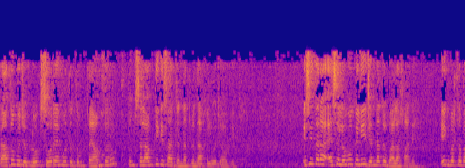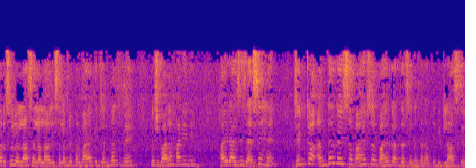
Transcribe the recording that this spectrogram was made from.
راتوں کو جب لوگ سو رہے ہو تو تم قیام کرو، تم سلامتی کے ساتھ جنت میں داخل ہو جاؤ گے۔ اسی طرح ایسے لوگوں کے لیے جنت میں بالا خانے ایک مرتبہ رسول اللہ صلی اللہ علیہ وسلم نے فرمایا کہ جنت میں کچھ بالا خانے نہیں، ہائی رائز ایسے ہیں جن کا اندر کا حصہ باہر سے اور باہر کا اندر سے نظر آتے ہیں یعنی گلاس کے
